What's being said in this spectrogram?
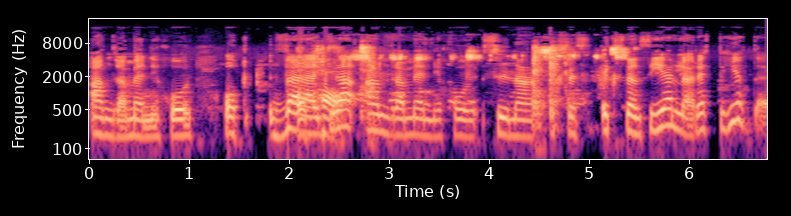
andra människor och vägra hat. andra människor sina ex- existentiella rättigheter.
